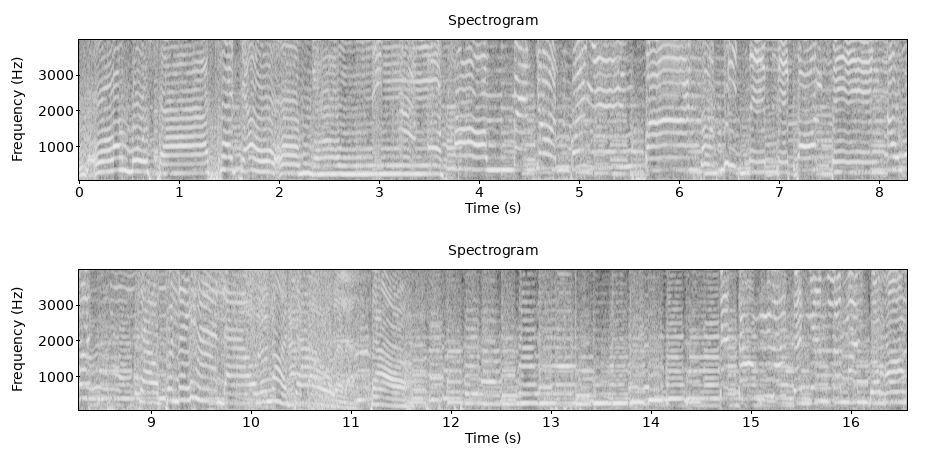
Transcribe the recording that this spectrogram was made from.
นองค์บูชาพระเจ้าองค์ใหญ่จิทำเป็นยอดพระยิงป่าสุดที่เต็มไปปอนเปงเอาวัดเจ้าเป็นได้ห้าดาวแล้วหน่อเจ้าเจ้าจะต้องรู้กันยังละมันก็มอง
